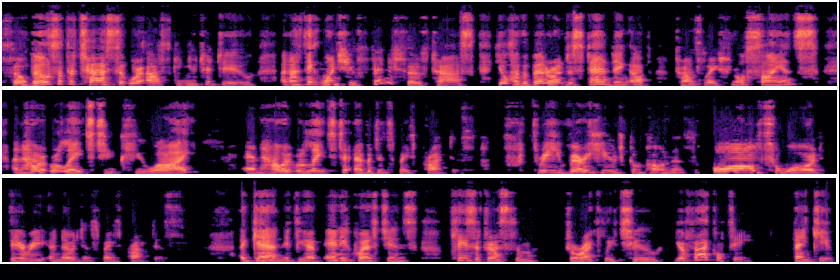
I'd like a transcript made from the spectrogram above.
So those are the tasks that we're asking you to do. And I think once you finish those tasks, you'll have a better understanding of translational science and how it relates to QI and how it relates to evidence-based practice. Three very huge components, all toward theory and evidence-based practice. Again, if you have any questions, please address them directly to your faculty. Thank you.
